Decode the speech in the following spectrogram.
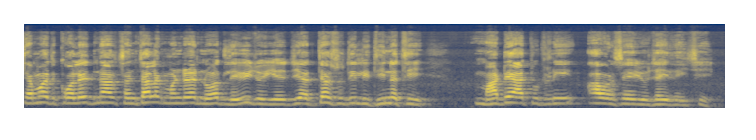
તેમજ કોલેજના સંચાલક મંડળે નોંધ લેવી જોઈએ જે અત્યાર સુધી લીધી નથી. માટે આ ચૂંટણી આ વર્ષે યોજાઈ રહી છે.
